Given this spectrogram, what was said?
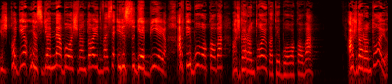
Iš kodėl? Nes jame buvo šventoji dvasia ir jis sugebėjo. Ar tai buvo kova? Aš garantuoju, kad tai buvo kova. Aš garantuoju.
